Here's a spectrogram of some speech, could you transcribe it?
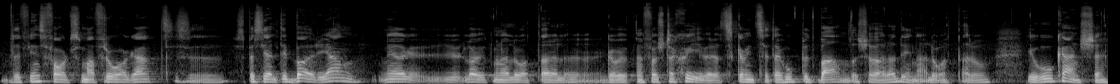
Det finns folk som har frågat, eh, speciellt i början när jag la ut mina låtar eller gav ut mina första skivor. att Ska vi inte sätta ihop ett band och köra dina låtar? Och, jo, kanske. Men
